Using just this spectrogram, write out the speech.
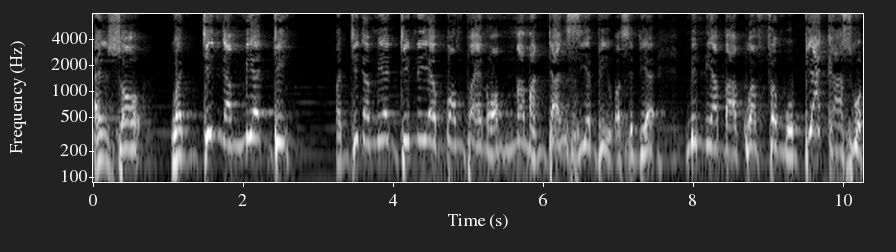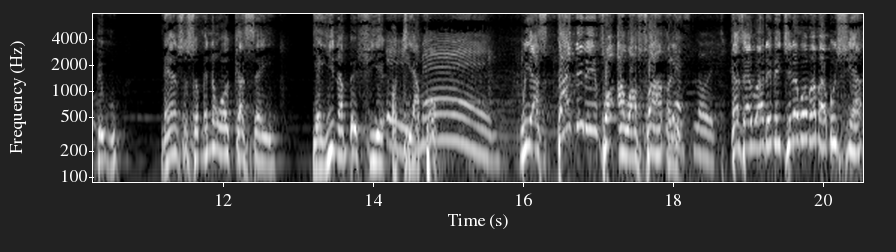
and so wagye nyame adi wagye nyame adi ne yɛbɔ mpaeɛ na ɔma ma danseɛ bi ɔse deɛ me nua baako afa mu obi aka so wɔbɛwu nanso so me ne wɔkasa yi yɛyi na bɛfie ɔteapɔ Amen. We are standing in for our family. Yes, Lord. kasa awurade mekyerɛ mu ma mabusua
